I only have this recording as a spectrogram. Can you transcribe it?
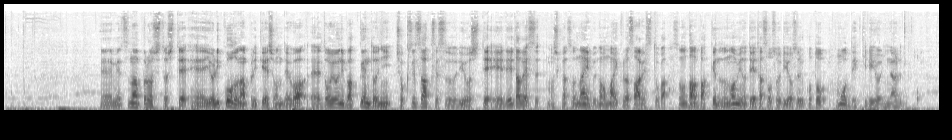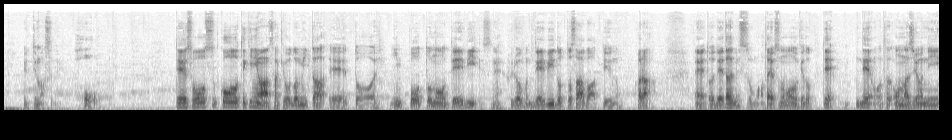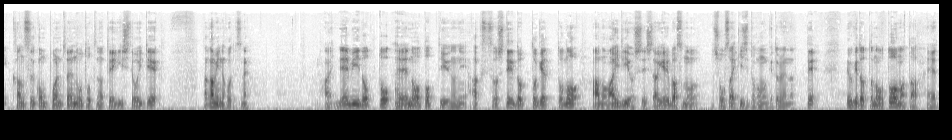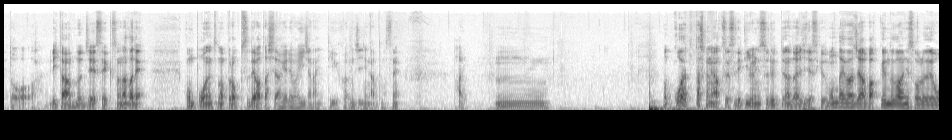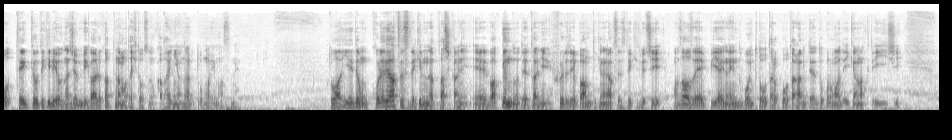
えー、別のアプローチとして、えー、より高度なアプリケーションでは、えー、同様にバックエンドに直接アクセスを利用して、えデータベース、もしくはその内部のマイクロサービスとか、その他のバックエンドのみのデータソースを利用することもできるようになると言ってますね。ほう。で、ソースコード的には先ほど見た、えっ、と、インポートの DB ですね。from db.server っていうのから、えっ、と、データベースの値をそのものを受け取って、で、また同じように関数コンポーネントでノートっていうのを定義しておいて、中身の方ですね。はい。db.note っていうのにアクセスをして、.get のあの ID を指定してあげれば、その詳細記事とかも受け取るようになって、で受け取ったノートをまた、えっ、ー、と、リターンの JSX の中で、コンポーネントの props で渡してあげればいいじゃないっていう感じになってますね。はい。うーん。まあ、こうやって確かにアクセスできるようにするっていうのは大事ですけど、問題はじゃあバックエンド側にそれを提供できるような準備があるかっていうのはまた一つの課題にはなると思いますね。とはいえ、でも、これでアクセスできるんだったら確かに、えー、バックエンドのデータにフルでバン的なアクセスできるし、わざわざ API のエンドポイントどうたらこうたらみたいなところまでいかなくていいし、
